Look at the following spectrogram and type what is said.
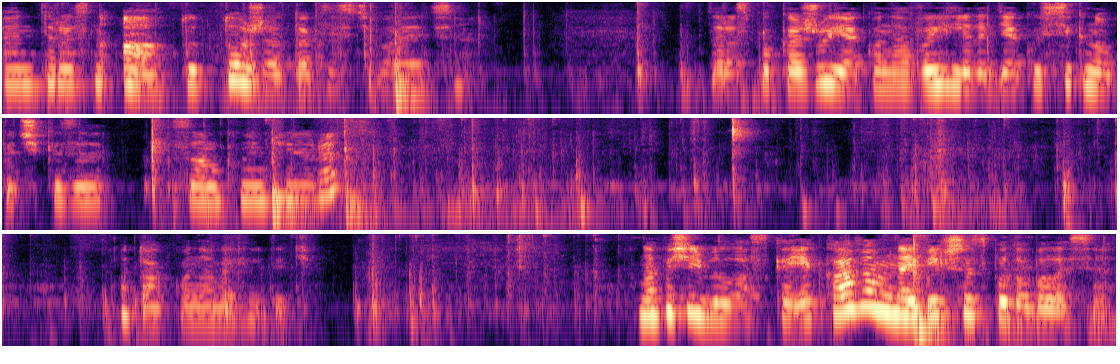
Інтересно. А, тут теж отак застібається. Зараз покажу, як вона виглядить, як усі кнопочки замкнуті. Раз. Отак вона виглядить. Напишіть, будь ласка, яка вам найбільше сподобалася?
